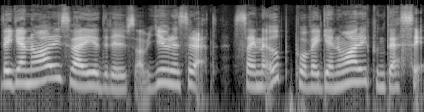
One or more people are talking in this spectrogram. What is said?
Veganuari Sverige drivs av Djurens Rätt. Signa upp på veganuari.se.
